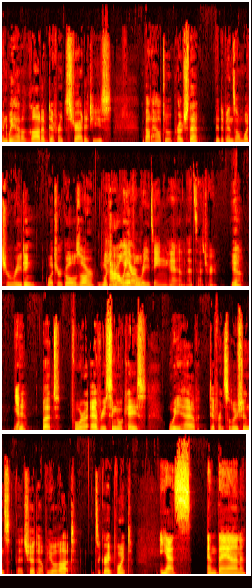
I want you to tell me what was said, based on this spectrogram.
And we have a lot of different strategies about how to approach that. It depends on what you're reading, what your goals are, what How your you're reading and etc. yeah. Yeah. But for every single case, we have different solutions that should help you a lot. That's a great point. Yes. And then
